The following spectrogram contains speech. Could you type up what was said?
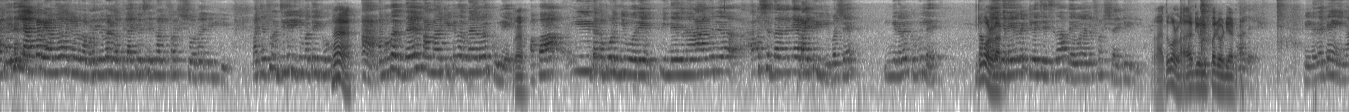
അറിയാവുന്ന കാര്യമാണ്. നമ്മൾ ഇത് വെള്ളത്തിലാക്കി വെച്ചിട്ട് നല്ല ഫ്രഷോട് തന്നെ ഇരിക്കും. മറ്റേ ആ നമ്മൾ വെറുതെ നന്നാക്കിയിട്ട് വെറുതെ അങ്ങനെ വെക്കൂലേ? അപ്പൊ ഈ ഇതൊക്കെ പൊളിഞ്ഞു പോരെയും പിന്നെ ഇങ്ങനെ ആ ഒരു അവശത കേടായിട്ടിരിക്കും. പക്ഷെ ഇങ്ങനെ വെക്കുമ്പില്ലേ? വെട്ടി വെച്ചത് അതേപോലെ തന്നെ ഫ്രഷ് ആയിട്ടിരിക്കും. അത് കൊള്ളാം. അടിപൊളി പരിപാടിയാണ്. പിന്നെ തേങ്ങ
